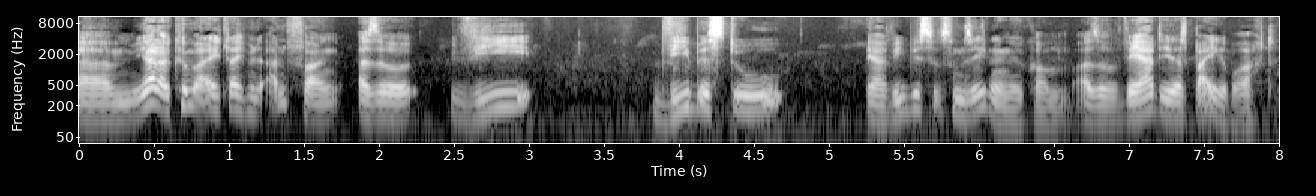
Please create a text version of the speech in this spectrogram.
Ähm, ja, da können wir eigentlich gleich mit anfangen. Also wie, wie bist du, ja, wie bist du zum Segeln gekommen? Also wer hat dir das beigebracht?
